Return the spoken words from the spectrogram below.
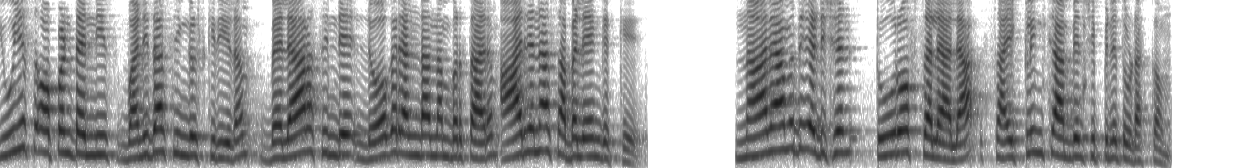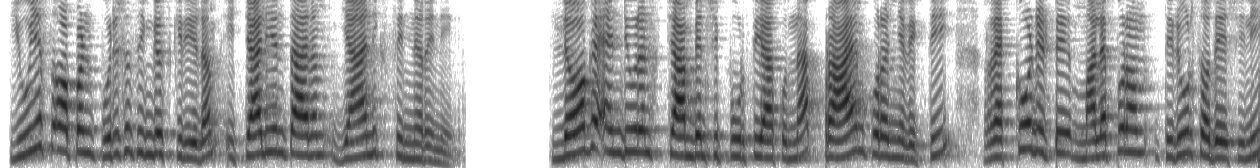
U S Open tennis വനിതാ സിംഗിൾസ് കിരീടം ബെലാറസിന്റെ ലോക രണ്ടാം നമ്പർ താരം ആര്യന സബലേങ്കയ്ക്ക്. നാലാമത് edition Tour of Salalah cycling ചാമ്പ്യൻഷിപ്പിന് തുടക്കം. യു എസ് ഓപ്പൺ പുരുഷ സിംഗിൾസ് കിരീടം ഇറ്റാലിയൻ താരം യാനിക് സിന്നറിന്. ലോക എൻഡ്യൂറൻസ് ചാമ്പ്യൻഷിപ്പ് പൂർത്തിയാക്കുന്ന പ്രായം കുറഞ്ഞ വ്യക്തി റെക്കോർഡിട്ട് മലപ്പുറം തിരൂർ സ്വദേശിനി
